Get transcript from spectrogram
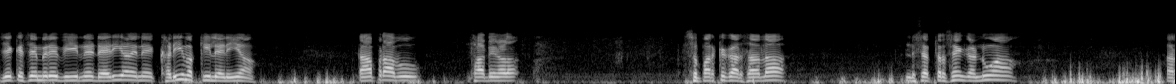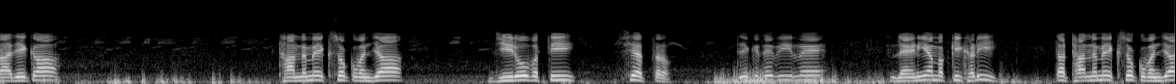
ਜੇ ਕਿਸੇ ਮੇਰੇ ਵੀਰ ਨੇ, ਡੈਰੀ ਵਾਲੇ ਨੇ ਖੜੀ ਮੱਕੀ ਲੈਣੀ ਆ, ਤਾਂ ਭਰਾਵੋ, ਸਾਡੇ ਨਾਲ ਸੰਪਰਕ ਕਰ ਸਕਦਾ। ਨਛੱਤਰ ਸਿੰਘ ਗੰਡੂਆ ਰਾਜੇਕਾ 98152 032 76 ਜੇ ਕਿਸੇ ਵੀਰ ਨੇ ਲੈਣੀ ਆ ਮੱਕੀ ਖੜੀ, ਤਾਂ 98152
